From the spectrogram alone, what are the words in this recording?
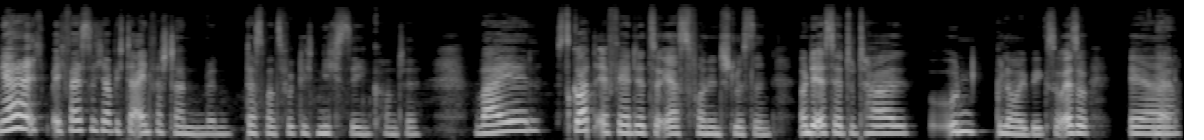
Ja, ich, ich weiß nicht, ob ich da einverstanden bin, dass man es wirklich nicht sehen konnte. Weil Scott erfährt ja zuerst von den Schlüsseln. Und er ist ja total ungläubig. So. Also er, Ja.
